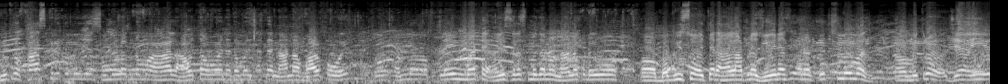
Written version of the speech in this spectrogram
મિત્રો, ખાસ કરી તમે જે સમૂહ હાલ આવતા હોય ને તમારી સાથે નાના બાળકો હોય, તો એમને પ્લેઇંગ માટે અહીં સરસ મજાનો નાનકડો એવો બગીચો અત્યારે હાલ આપણે જોઈ રહ્યા છીએ. અને ટૂંક સમયમાં જ મિત્રો, જે અહીં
